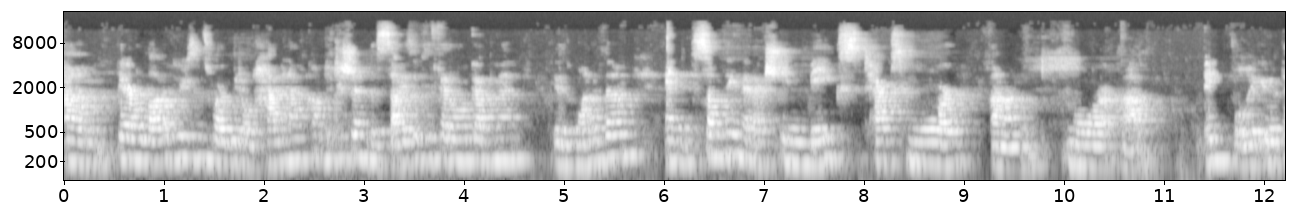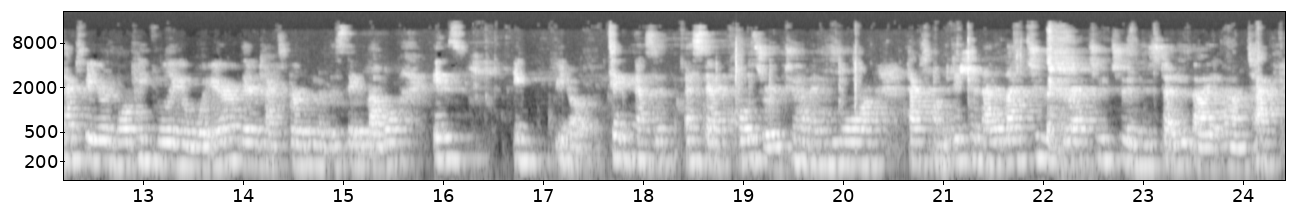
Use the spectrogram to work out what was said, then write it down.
Um, there are a lot of reasons why we don't have enough competition. The size of the federal government is one of them, and something that actually makes tax more um, more uh, painfully, taxpayers more painfully aware of their tax burden at the state level is in, you know, taking us a, a, step closer to having more tax competition. I would like to direct you to a new study by um, tax,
